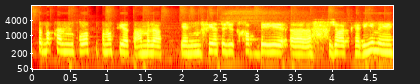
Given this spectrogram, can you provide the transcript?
الطبقه المتوسطة ما فيها تعملها. يعني ما فيها تجي تخبي آه، أحجار كريمة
